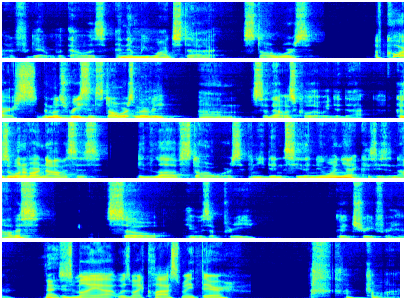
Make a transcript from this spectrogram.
I forget what that was, and then we watched uh Star Wars. Of course, the most recent Star Wars movie. Um, so that was cool that we did that because one of our novices he loves Star Wars and he didn't see the new one yet because he's a novice. So it was a pretty good treat for him. Nice. Was my uh, was my classmate there? Come on.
